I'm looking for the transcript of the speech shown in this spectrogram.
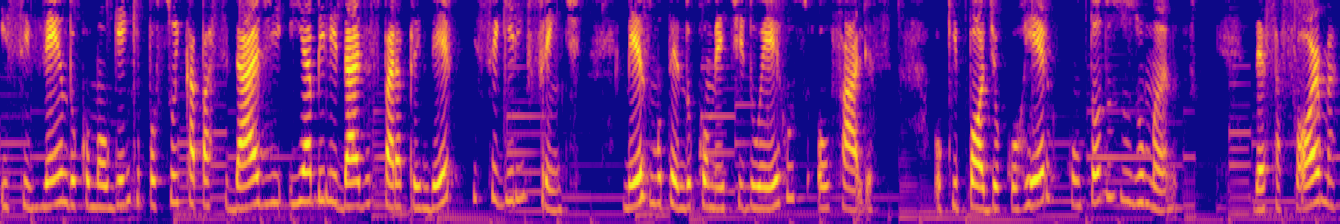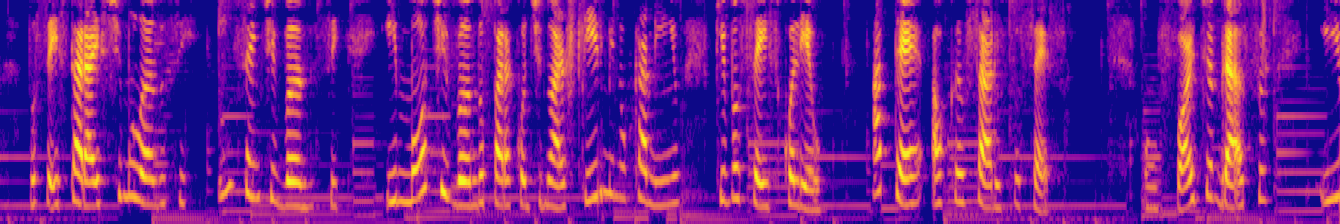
e se vendo como alguém que possui capacidade e habilidades para aprender e seguir em frente, mesmo tendo cometido erros ou falhas, o que pode ocorrer com todos os humanos. Dessa forma, você estará estimulando-se, incentivando-se e motivando para continuar firme no caminho que você escolheu, até alcançar o sucesso. Um forte abraço! E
